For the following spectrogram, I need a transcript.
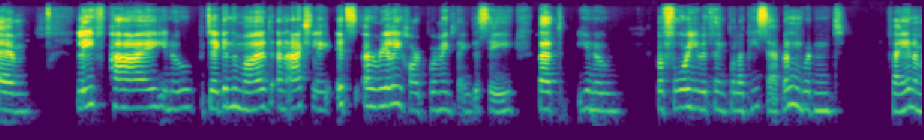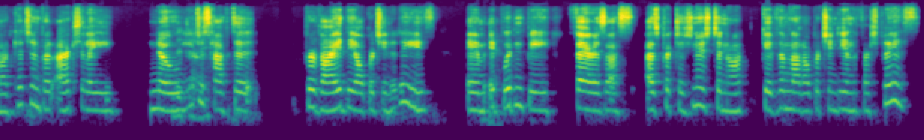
um leaf pie, you know, dig in the mud. And actually it's a really heartwarming thing to see that, you know, before you would think, well, a P7 wouldn't play in a mud kitchen, but actually, no, you just have to provide the opportunities. Um, it wouldn't be fair as us as practitioners to not give them that opportunity in the first place.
